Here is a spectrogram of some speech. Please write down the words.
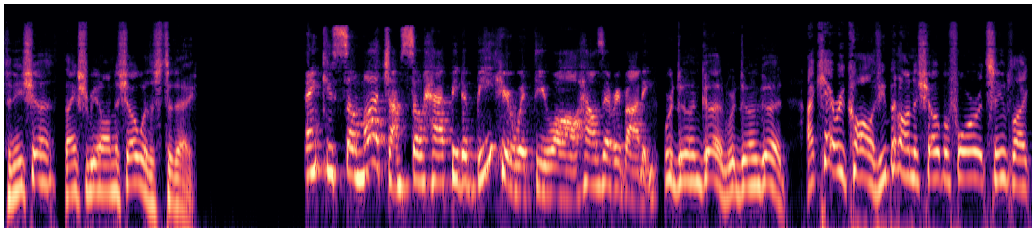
Tanisha, thanks for being on the show with us today. Thank you so much. I'm so happy to be here with you all. How's everybody? We're doing good. We're doing good. I can't recall. Have you been on the show before? It seems like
